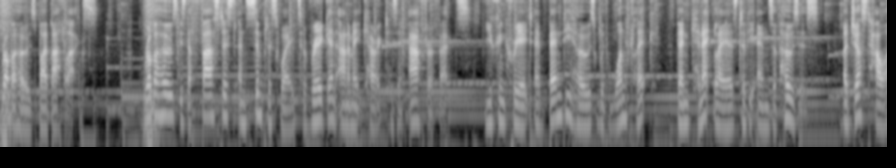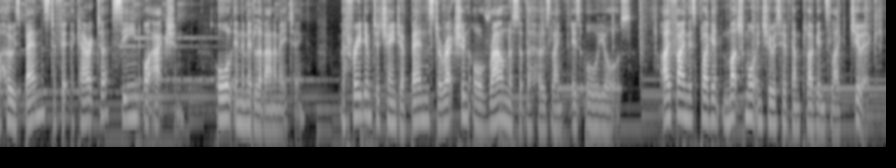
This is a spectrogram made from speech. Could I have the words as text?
Rubber Hose by Battleaxe. Rubber Hose is the fastest and simplest way to rig and animate characters in After Effects. You can create a bendy hose with one click, then connect layers to the ends of hoses. Adjust how a hose bends to fit the character, scene, or action, all in the middle of animating. The freedom to change a bend's direction or roundness of the hose length is all yours. I find this plugin much more intuitive than plugins like Duik.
